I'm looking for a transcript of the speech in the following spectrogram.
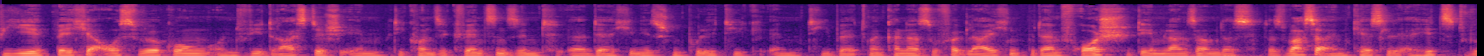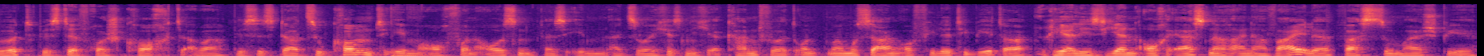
wie welche Auswirkungen und wie drastisch eben die Konsequenzen sind äh, der chinesischen Politik in Tibet. Man kann das so vergleichen mit einem Frosch, dem langsam das, das Wasser im Kessel erhitzt wird, bis der Frosch kocht, aber bis es dazu kommt, eben auch von außen, dass eben als solches nicht erkannt wird. Und man muss sagen, auch viele Tibeter realisieren auch erst nach einer Weile, was zum Beispiel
